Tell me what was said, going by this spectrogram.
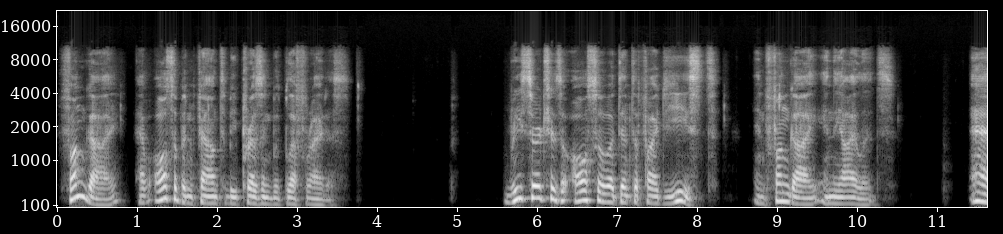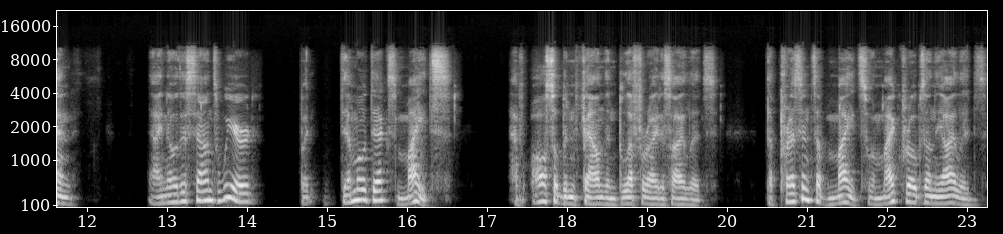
Fungi have also been found to be present with blepharitis. Research has also identified yeast and fungi in the eyelids. And I know this sounds weird, but Demodex mites have also been found in blepharitis eyelids. The presence of mites or microbes on the eyelids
